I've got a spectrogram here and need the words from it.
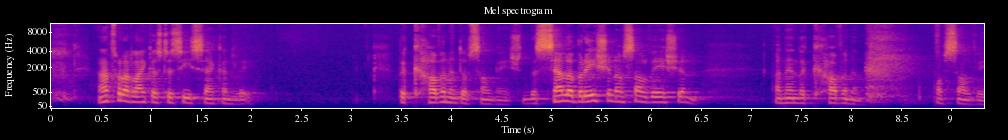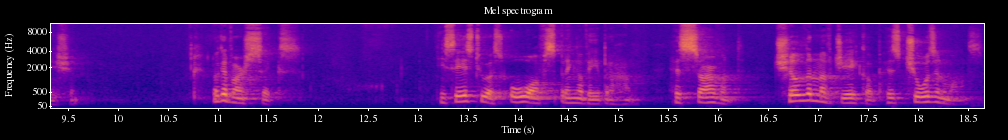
And that's what I'd like us to see, secondly the covenant of salvation, the celebration of salvation, and then the covenant of salvation. Look at verse 6. He says to us, O offspring of Abraham, his servant, children of Jacob, his chosen ones.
